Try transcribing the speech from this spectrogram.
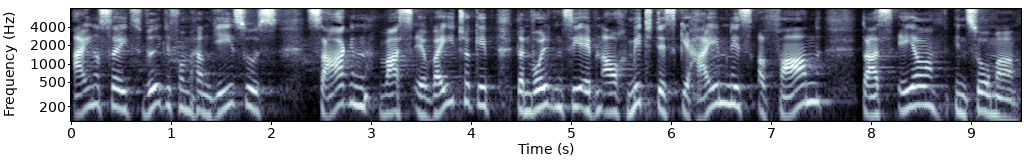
einerseits wirklich vom Herrn Jesus sagen, was er weitergibt. Dann wollten sie eben auch mit das Geheimnis erfahren, dass er in so einem,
